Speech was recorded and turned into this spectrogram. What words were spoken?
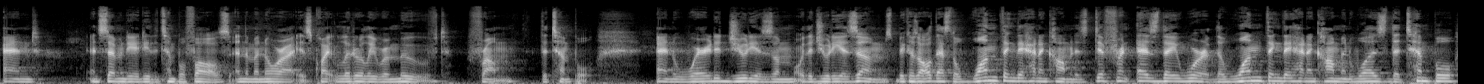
And in 70 AD, the temple falls, and the menorah is quite literally removed from the temple and where did Judaism or the Judaisms, because all that's the one thing they had in common, as different as they were, the one thing they had in common was the temple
